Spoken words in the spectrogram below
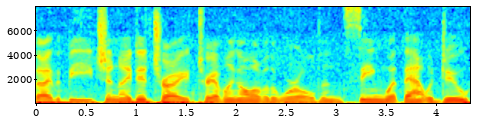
by the beach, and I did try traveling all over the world and seeing what that would do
